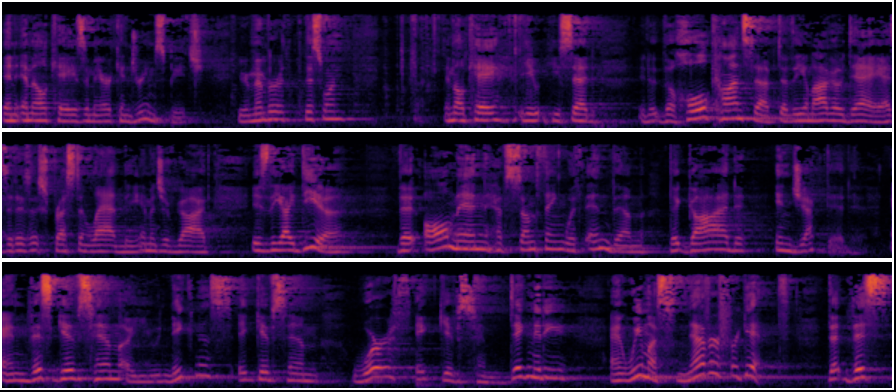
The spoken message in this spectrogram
in MLK's American Dream speech. You remember this one? MLK, he, he said, the whole concept of the Imago Dei, as it is expressed in Latin, the image of God, is the idea that all men have something within them that God injected. And this gives him a uniqueness, it gives him worth, it gives him dignity, and we must never forget that this,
